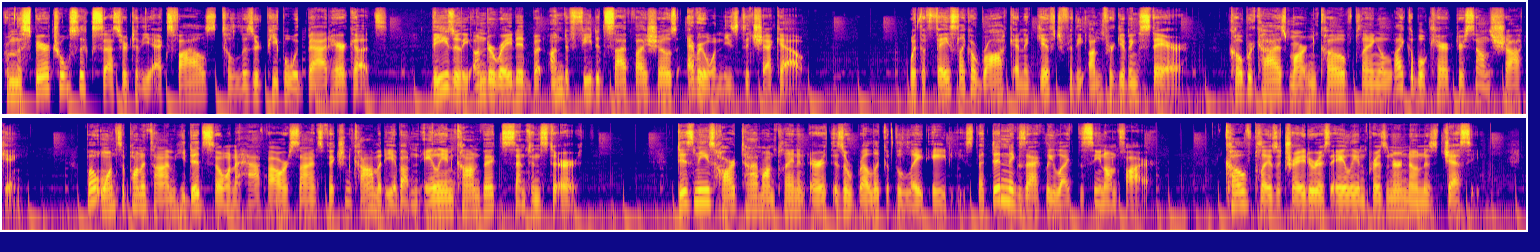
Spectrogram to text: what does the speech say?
From the spiritual successor to The X Files to lizard people with bad haircuts, these are the underrated but undefeated sci fi shows everyone needs to check out. With a face like a rock and a gift for the unforgiving stare, Cobra Kai's Martin Kove playing a likable character sounds shocking. But once upon a time, he did so in a half hour science fiction comedy about an alien convict sentenced to Earth. Disney's Hard Time on Planet Earth is a relic of the late 80s that didn't exactly light the scene on fire. Kove plays a traitorous alien prisoner known as Jesse.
